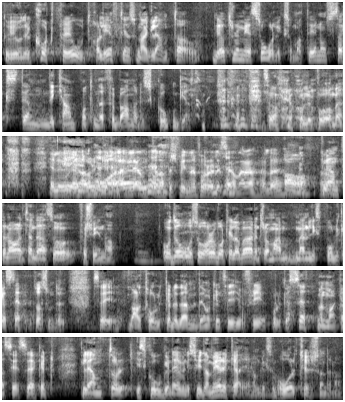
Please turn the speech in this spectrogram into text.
Då vi under en kort period har levt i en sån här glänta. Och jag tror det är så, liksom, att det är någon slags ständig kamp mot den där förbannade skogen som vi håller på med. Eller, och, alla gläntorna försvinner förr eller senare? Eller? Ja, gläntorna har en tendens att försvinna. Och, då, och, så har det varit hela världen, tror jag, men liksom på olika sätt, då, som du säger. Man tolkar det där med demokrati och frihet på olika sätt, men man kan se säkert gläntor i skogen även i Sydamerika genom liksom årtusendena.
